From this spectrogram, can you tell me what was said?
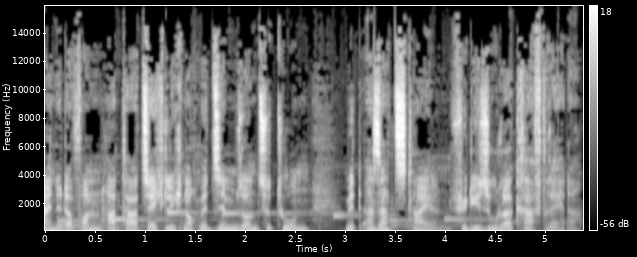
Eine davon hat tatsächlich noch mit Simson zu tun, mit Ersatzteilen für die Sula Krafträder.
